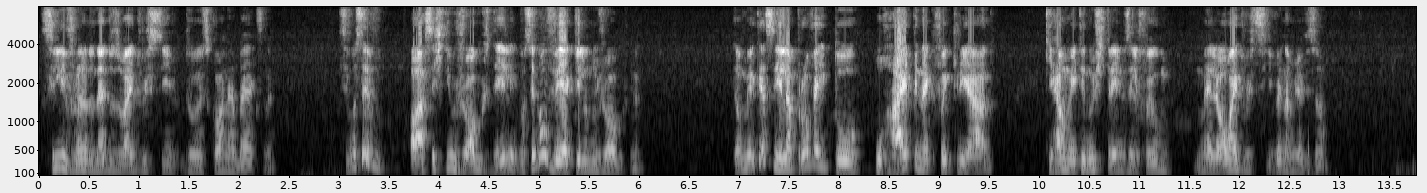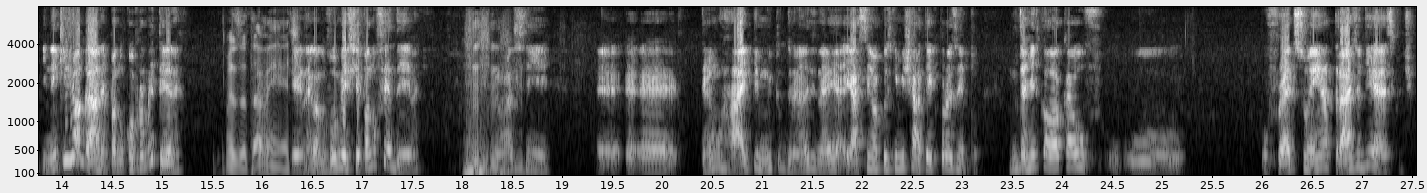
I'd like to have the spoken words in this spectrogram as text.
se livrando, né, dos wide receivers, dos cornerbacks, né? Se você assistir os jogos dele, você não vê aquilo nos jogos, né? Então meio que assim, ele aproveitou o hype, né, que foi criado, que realmente nos treinos ele foi o melhor wide receiver, na minha visão. E nem que jogar, né, para não comprometer, né? Exatamente. Porque, né, não vou mexer para não feder, né? Então, assim, é, é, é, tem um hype muito grande, né? E assim, uma coisa que me chateia é que, por exemplo, muita gente coloca o, o, o Fred Swain atrás do Dieskut.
